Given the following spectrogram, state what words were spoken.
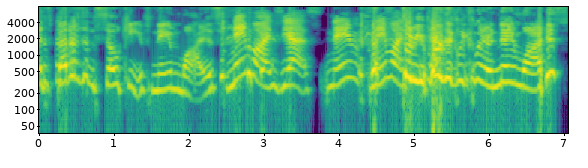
It's better than Sokeef name wise. Name wise, yes. Name name wise. to be perfectly clear, name wise.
